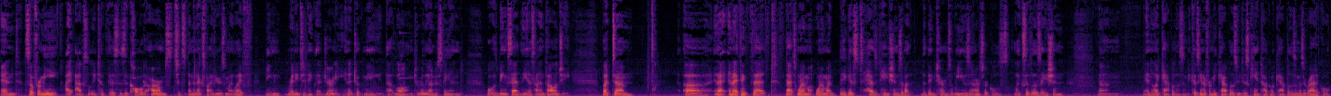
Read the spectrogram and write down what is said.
And so for me, I absolutely took this as a call to arms to spend the next five years of my life being ready to take that journey. And it took me that long to really understand what was being said in the SI anthology. But um, uh, and I and I think that that's one of my, one of my biggest hesitations about the big terms that we use in our circles, like civilization, um, and like capitalism. Because you know, for me, capitalism you just can't talk about capitalism as a radical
